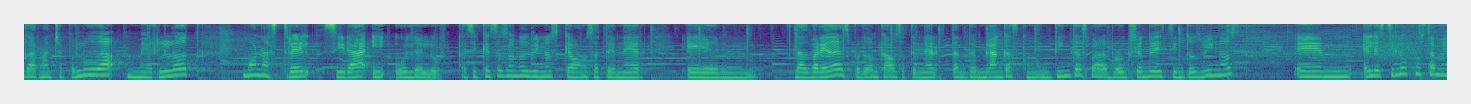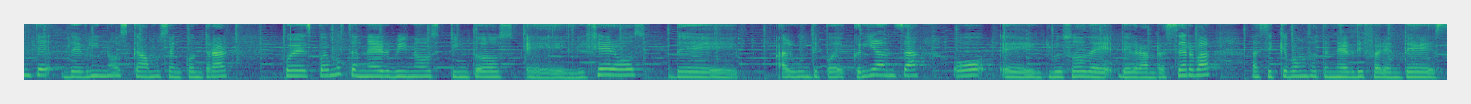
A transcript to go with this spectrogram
Garnacha Peluda, Merlot, Monastrell, Syrah y Oul de Louvre. Así que estos son los vinos que vamos a tener, las variedades, perdón, que vamos a tener tanto en blancas como en tintas para la producción de distintos vinos. Em, el estilo justamente de vinos que vamos a encontrar, pues podemos tener vinos tintos eh, ligeros, de algún tipo de crianza o eh, incluso de, gran reserva. Así que vamos a tener diferentes,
